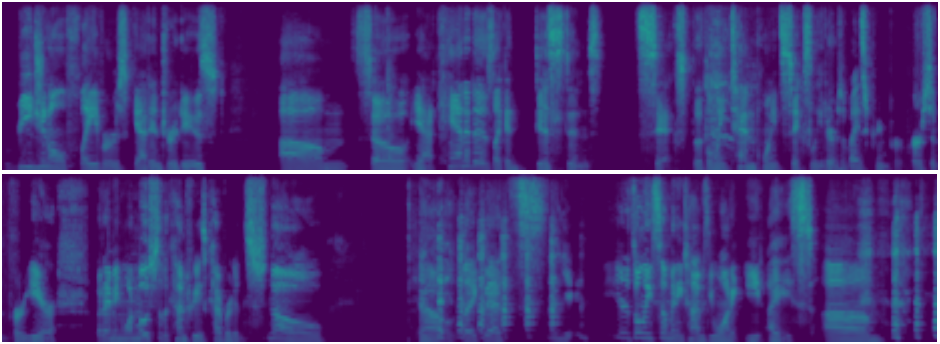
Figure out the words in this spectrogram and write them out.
regional flavors get introduced. Um, so yeah, Canada is like a distant sixth with only 10.6 liters of ice cream per person per year. But I mean, when most of the country is covered in snow, you know, like that's there's only so many times you want to eat ice. Um,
